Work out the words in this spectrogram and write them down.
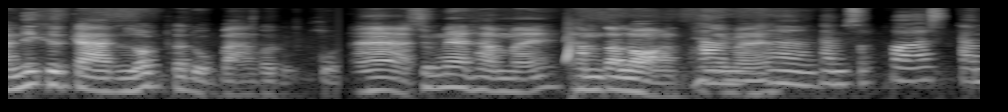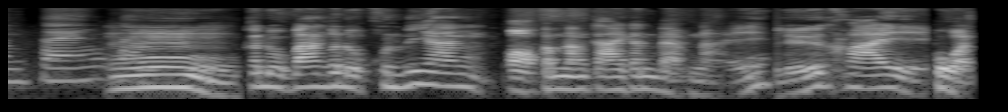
อันนี้คือการลดกระดูกบางกระดูกคุณอ่าซึ่งแม่ทำไหมทำตลอดใช่ไหม ทำเอ่อทำสควอชทำแพลงก์อืมกระดูกบางกระดูกคุณหรือยังออกกำลังกายกันแบบไหน หรือใครปวด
